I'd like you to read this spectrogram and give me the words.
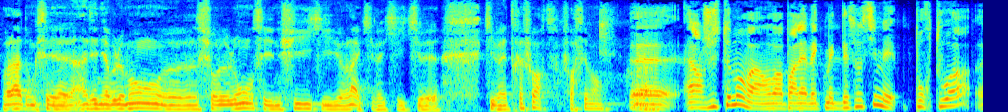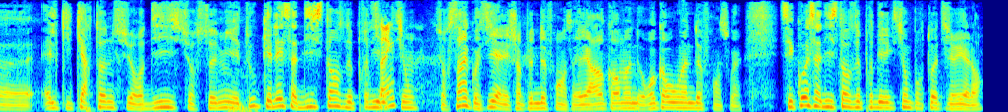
voilà, donc c'est indéniablement euh, sur le long, c'est une fille qui voilà qui va qui qui va, qui va être très forte, forcément. Voilà. Euh, alors justement, on va, on va en parler avec Megdes aussi, mais pour toi, euh, elle qui cartonne sur 10, sur semi et tout, quelle est sa distance de prédilection? Sur 5 aussi, elle est championne de France, elle est recordwoman recordwoman de France, ouais. C'est quoi sa distance de prédilection pour toi Thierry alors?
